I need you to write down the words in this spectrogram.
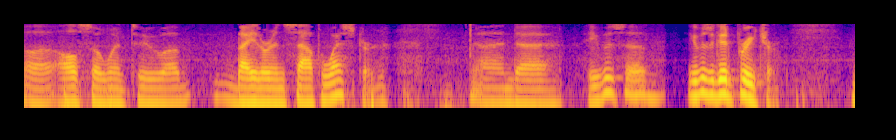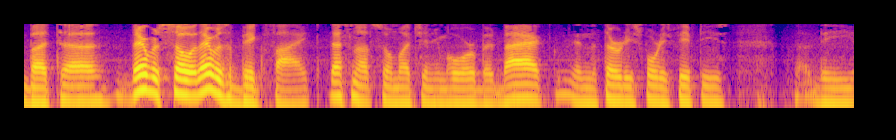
uh, also went to uh, Baylor and Southwestern, and uh, he was a he was a good preacher. But uh, there was so there was a big fight. That's not so much anymore. But back in the 30s, 40s, 50s, the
